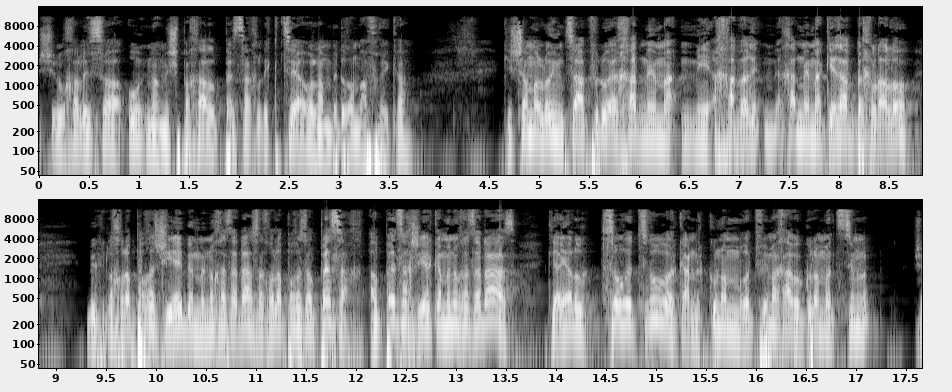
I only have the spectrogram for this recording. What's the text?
שיוכל לנסוע, הוא עם המשפחה על פסח לקצה העולם בדרום אפריקה. כי שם לא ימצא אפילו אחד מהחברים, אחד ממכיריו בכלל לא, לכל הפוחס שיהיה במנוחס הדס, לכל הפוחס על פסח, על פסח שיהיה כאן מנוחס הדס, כי היה לו צורת צרור כאן, כולם רודפים אחריו וכולם מציצים לו. ש...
